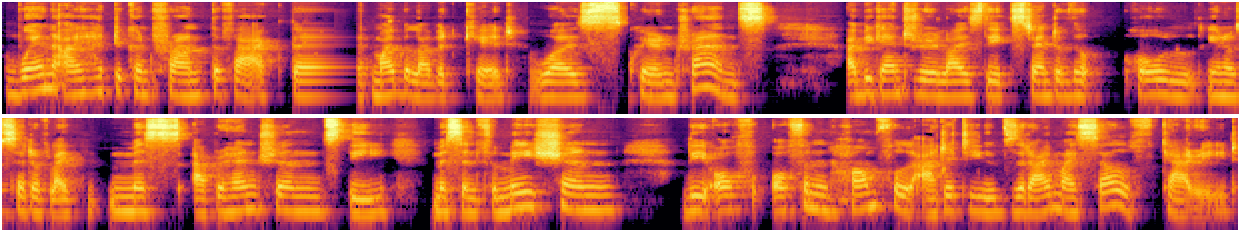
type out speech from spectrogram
when I had to confront the fact that my beloved kid was queer and trans, I began to realize the extent of the whole, you know, set of like misapprehensions, the misinformation, the often harmful attitudes that I myself carried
